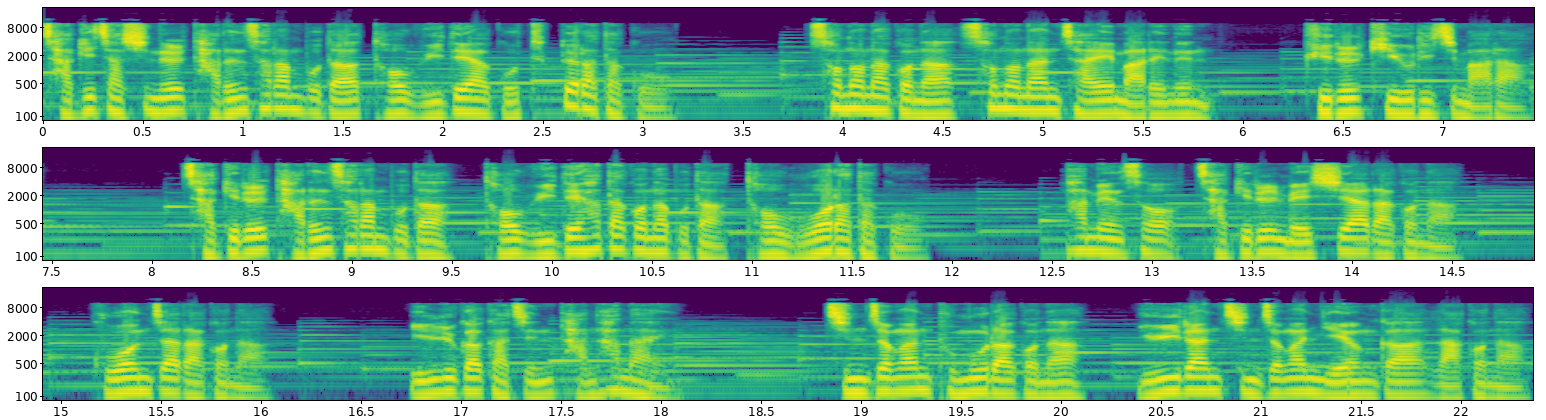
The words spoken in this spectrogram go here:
자기 자신을 다른 사람보다 더 위대하고 특별하다고 선언하거나 선언한 자의 말에는 귀를 기울이지 마라. 자기를 다른 사람보다 더 위대하다거나 보다 더 우월하다고 하면서 자기를 메시아라거나 구원자라거나 인류가 가진 단 하나의 진정한 부모라거나 유일한 진정한 예언가라거나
